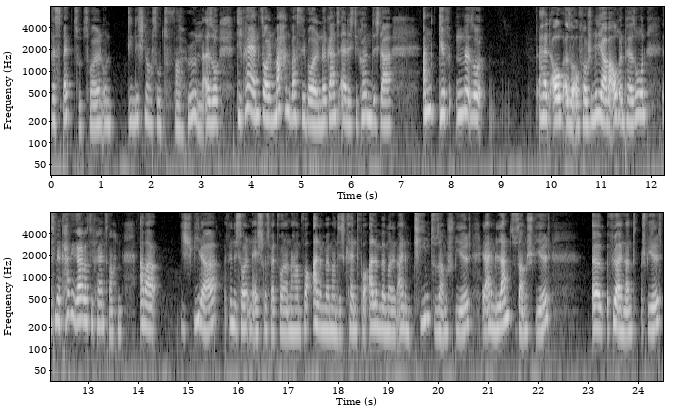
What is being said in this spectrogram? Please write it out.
Respekt zu zollen und die nicht noch so zu verhöhnen. Also die Fans sollen machen, was sie wollen, ne? Ganz ehrlich, die können sich da angiften, so halt auch, also auf Social Media, aber auch in Person. Ist mir kackegal, was die Fans machen. Aber die Spieler, finde ich, sollten echt Respekt voneinander haben. Vor allem, wenn man sich kennt, vor allem, wenn man in einem Team zusammenspielt, in einem Land zusammenspielt, äh, für ein Land spielt.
